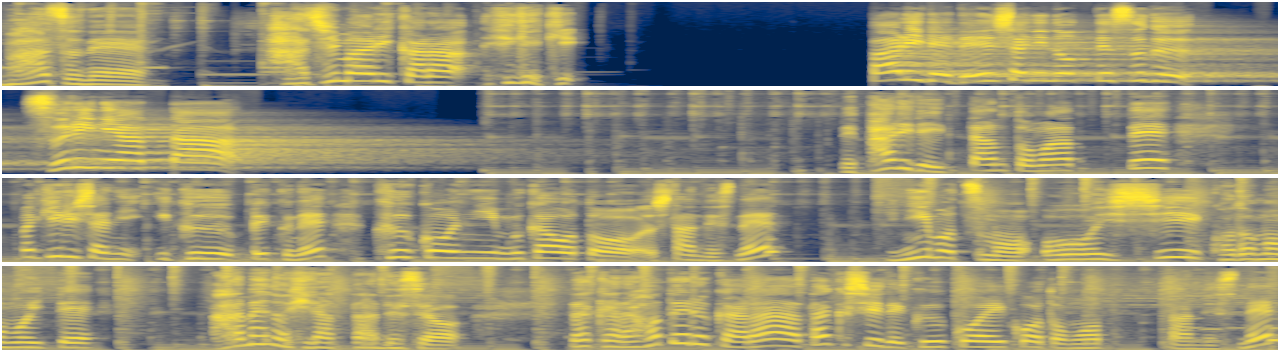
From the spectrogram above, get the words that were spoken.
まずね、始まりから悲劇。パリで電車に乗ってすぐ、スリにあったで、パリで一旦止まって、まあ、ギリシャに行くべくね、空港に向かおうとしたんですね。荷物も多いし、子供もいて、雨の日だったんですよ。だからホテルからタクシーで空港へ行こうと思ったんですね。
